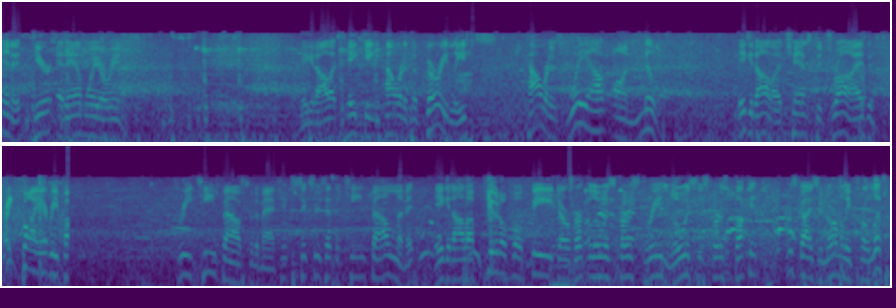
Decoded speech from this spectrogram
in it here at Amway Arena. Iguodala taking Howard at the very least. Howard is way out on Miller. Iguodala a chance to drive right by everybody. Three team fouls for the Magic. Sixers at the team foul limit. Iguodala, beautiful feed. Kirk Lewis first three. Lewis's first bucket. Those guys are normally prolific.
